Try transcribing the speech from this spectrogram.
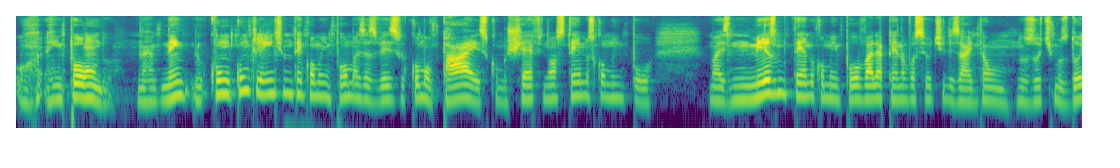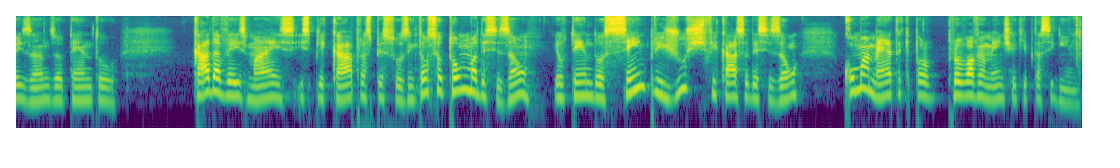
impondo. Né? Nem, com, com o cliente não tem como impor, mas às vezes, como pais, como chefe, nós temos como impor. Mas mesmo tendo como impor, vale a pena você utilizar. Então, nos últimos dois anos, eu tento cada vez mais explicar para as pessoas. Então, se eu tomo uma decisão, eu tendo a sempre justificar essa decisão com uma meta que pro provavelmente a equipe está seguindo.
